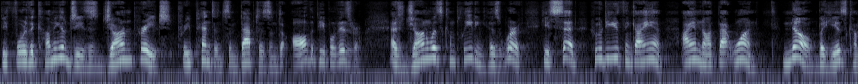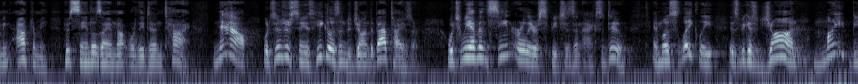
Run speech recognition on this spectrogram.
Before the coming of Jesus, John preached repentance and baptism to all the people of Israel. As John was completing his work, he said, Who do you think I am? I am not that one. No, but he is coming after me, whose sandals I am not worthy to untie. Now, what's interesting is he goes into John the Baptizer, which we haven't seen earlier speeches in Acts do. And most likely is because John might be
